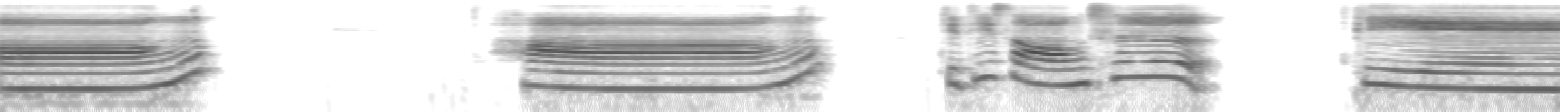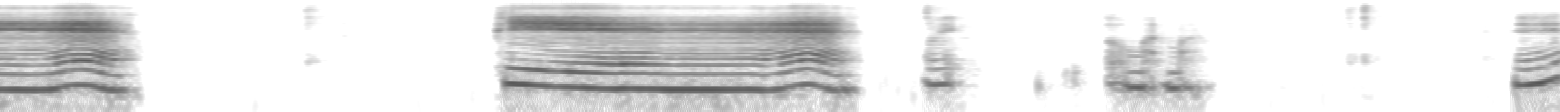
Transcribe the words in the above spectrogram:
องหองขีดที่สองชื่อเพียเพียเฮ้ยเออใหม่ใหม่เอ๊ะ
